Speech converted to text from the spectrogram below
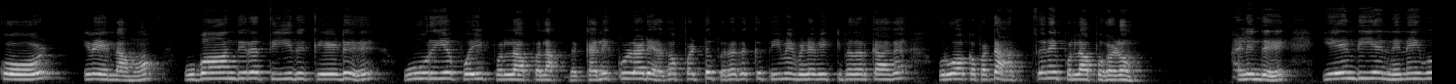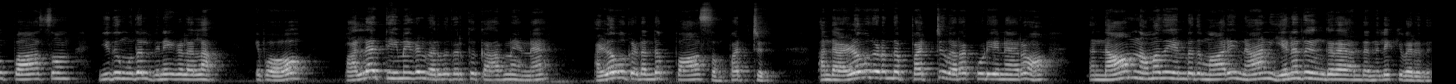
கோள் இவையெல்லாமும் உபாந்திர தீது கேடு ஊறிய பொய் பொல்லாப்பலாம். இந்த கலிக்குள்ளாடி அகப்பட்டு பிறருக்கு தீமை விளைவிப்பதற்காக உருவாக்கப்பட்ட அத்தனை பொல்லாப்புகளும். அழிந்து ஏந்திய நினைவு பாசம் இது முதல் வினைகளெல்லாம். இப்போது பல தீமைகள் வருவதற்கு காரணம் என்ன? அளவு கடந்த பாசம் பற்று. அந்த அளவு கடந்த பற்று வரக்கூடிய நேரம் நாம் நமது என்பது மாறி நான் எனதுங்கிற அந்த நிலைக்கு வருது.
